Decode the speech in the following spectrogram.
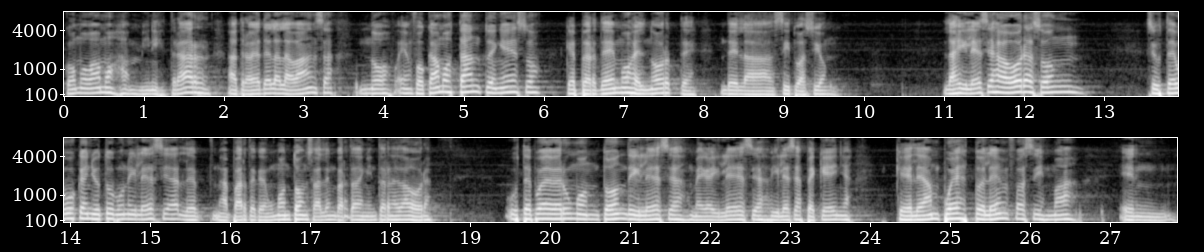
cómo vamos a administrar a través de la alabanza, nos enfocamos tanto en eso que perdemos el norte de la situación. Las iglesias ahora son, si usted busca en YouTube una iglesia, aparte que un montón salen verdad en internet ahora, usted puede ver un montón de iglesias, mega iglesias, iglesias pequeñas, que le han puesto el énfasis más en,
